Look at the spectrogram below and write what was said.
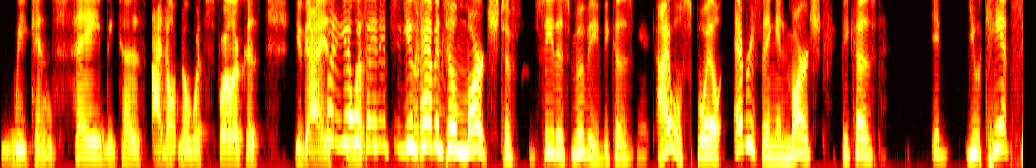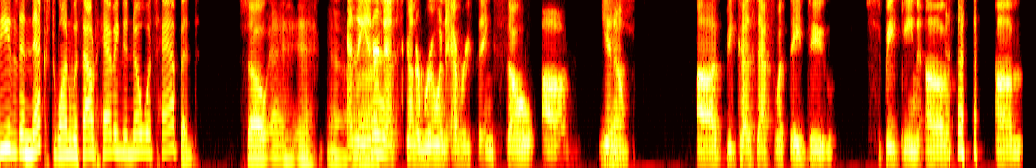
we can say because I don't know what spoiler because you guys. But you know what? You have until March to f- see this movie because I will spoil everything in March because it you can't see the next one without having to know what's happened. So, eh, eh, and the internet's going to ruin everything. So, um, you yes. know, uh, because that's what they do. Speaking of um,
